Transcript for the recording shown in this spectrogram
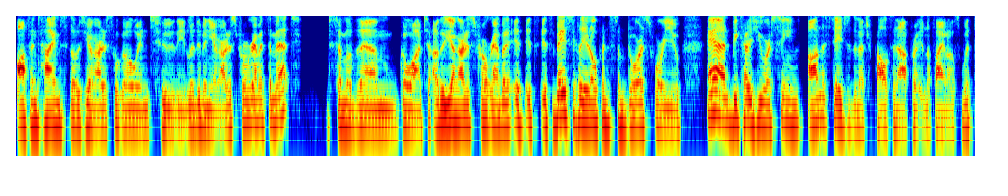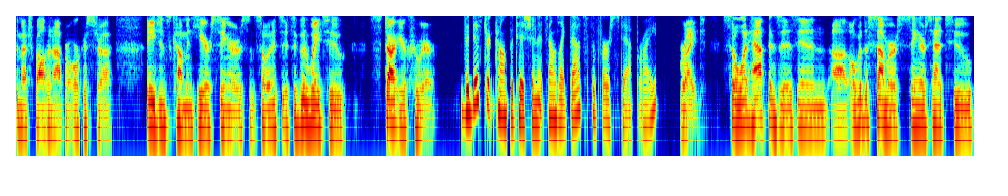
Oftentimes, those young artists will go into the Lindemann Young Artist Program at the Met. Some of them go on to other young artist program, but it, it's it's basically it opens some doors for you, and because you are singing on the stage of the Metropolitan Opera in the finals with the Metropolitan Opera Orchestra, agents come and hear singers, and so it's it's a good way to start your career the district competition, it sounds like that's the first step, right? Right. So what happens is in uh, over the summer, singers had to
